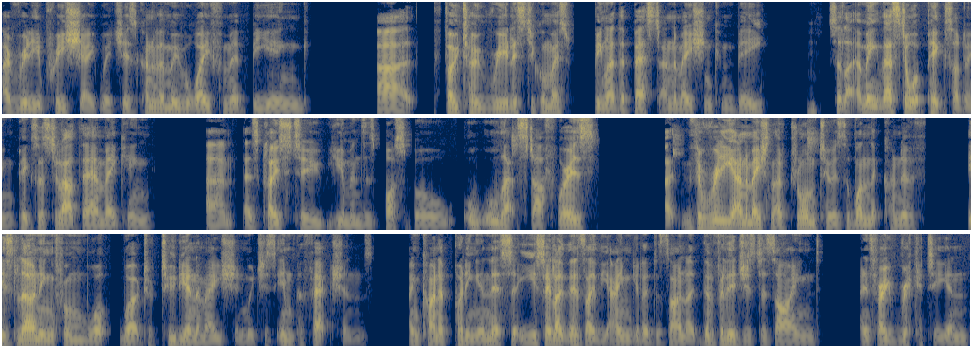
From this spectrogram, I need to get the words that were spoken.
I really appreciate, which is kind of a move away from it being uh photorealistic almost, being like the best animation can be. Mm. So like I mean that's still what Pixar are doing. Pixar's still out there making um as close to humans as possible, all, all that stuff. Whereas uh, the really animation that I've drawn to is the one that kind of is learning from what worked with 2D animation, which is imperfections, and kind of putting in this. So you say like there's like the angular design, like the village is designed and it's very rickety, and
